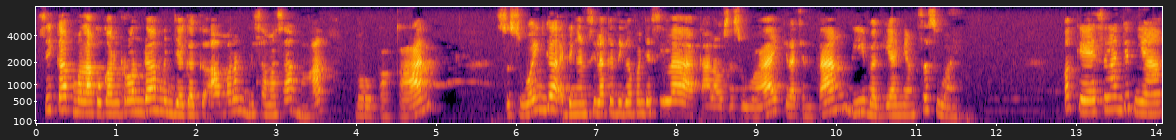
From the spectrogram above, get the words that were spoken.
sikap melakukan ronda menjaga keamanan bersama-sama merupakan Sesuai nggak dengan sila ketiga Pancasila? Kalau sesuai, kita centang di bagian yang sesuai. Oke, selanjutnya.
